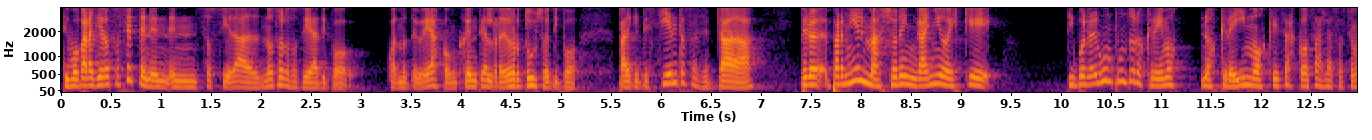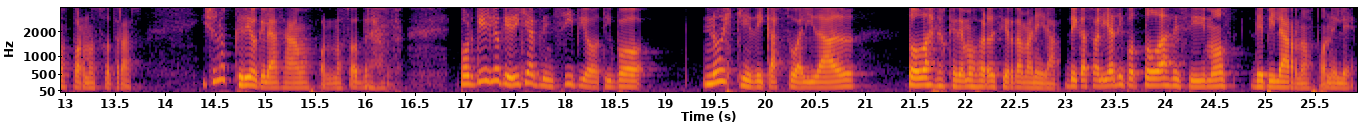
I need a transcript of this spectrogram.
tipo, para que nos acepten en, sociedad, no solo sociedad, tipo, cuando te veas con gente alrededor tuyo, tipo, para que te sientas aceptada. Pero para mí el mayor engaño es que, tipo, en algún punto nos, creímos, nos creímos que esas cosas las hacemos por nosotras. Y yo no creo que las hagamos por nosotras. Porque es lo que dije al principio, tipo, no es que de casualidad todas nos queremos ver de cierta manera. De casualidad, tipo, todas decidimos depilarnos, ponele.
